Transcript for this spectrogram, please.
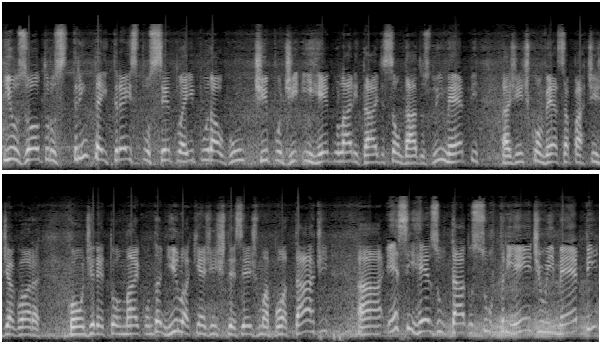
e os outros 33% aí por algum tipo de irregularidade são dados do IMEP. A gente conversa a partir de agora com o diretor Maicon Danilo, a quem a gente deseja uma boa tarde. Ah, esse resultado surpreende o IMEP.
